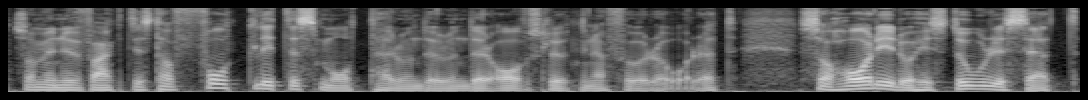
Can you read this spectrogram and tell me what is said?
som vi nu faktiskt har fått lite smått här under, under avslutningen av förra året så har det ju då historiskt sett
